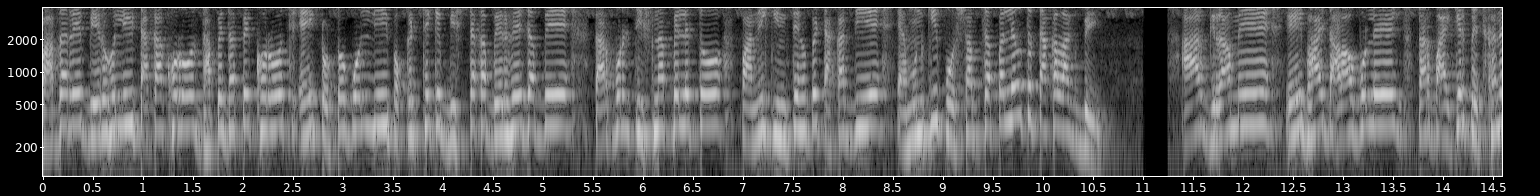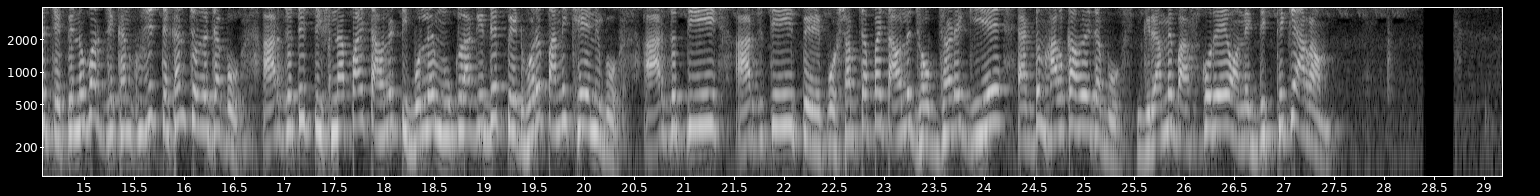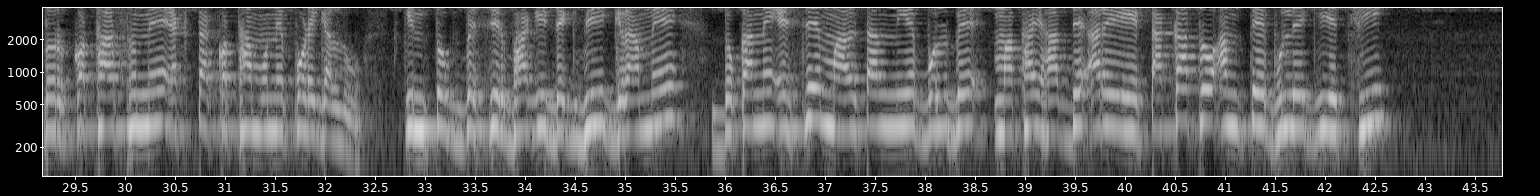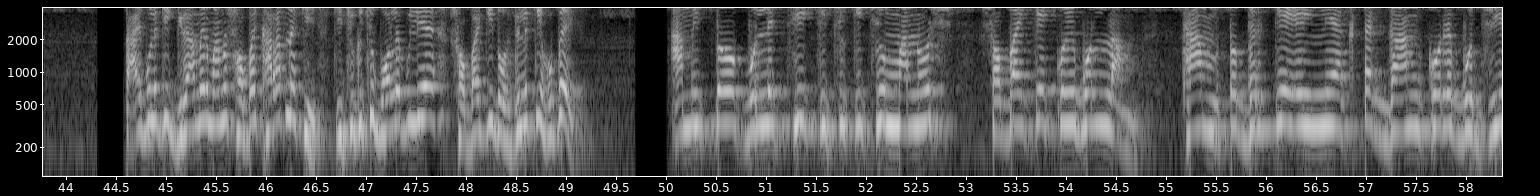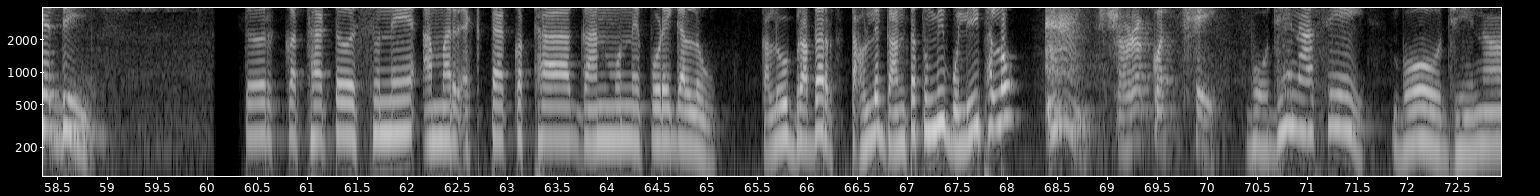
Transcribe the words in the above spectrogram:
বাজারে বের হলি টাকা খরচ, ধাপে ধাপে খরচ। এই টোটো বললি পকেট থেকে বিশ টাকা বের হয়ে যাবে। তারপরে তৃষ্ণা পেলে তো পানি কিনতে হবে টাকা দিয়ে, এমনকি প্রস্রাব চাপালেও তো টাকা লাগবে। আর গ্রামে, এই ভাই দাঁড়াও বলে তার বাইকের পেছখানে চেপে নেব আর যেখান খুশি তেখান চলে যাব। আর যদি তৃষ্ণা পাই তাহলে টিবলে মুখ লাগিয়ে দিয়ে পেট ভরে পানি খেয়ে নেব। আর যদি আর যদি প্রস্রাব চাপাই তাহলে ঝোপঝাড়ে গিয়ে একদম হালকা হয়ে যাব। গ্রামে বাস করে অনেক দিক থেকে আরাম। তোর কথা শুনে একটা কথা মনে পড়ে গেল। কিন্তু বেশিরভাগই দেখবি গ্রামে দোকানে এসে মালটাল নিয়ে বলবে মাথায় হাত দে। আরে টাকা তো আনতে ভুলে গিয়েছি। তাই বলে কি গ্রামের মানুষ সবাই খারাপ নাকি? কিছু কিছু বলে বলিয়ে সবাই কি দোষ দিলে কি হবে? আমি তো বলেছি কিছু কিছু মানুষ সবাইকে কই বললাম থাম তোদেরকে এই নিয়ে একটা গান করে বুঝিয়ে দিই। তোর কথাটা শুনে আমার একটা কথা গান মনে পড়ে গেল। কালো ব্রাদার তাহলে গানটা তুমি বলেই ফেলো। সড়ক করছে। বোঝে না সে বোঝে না।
